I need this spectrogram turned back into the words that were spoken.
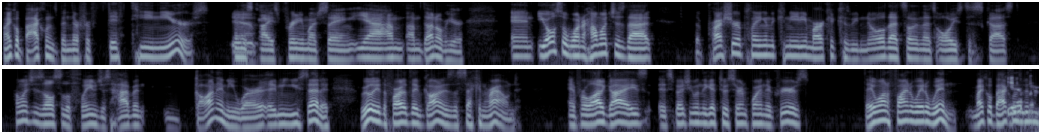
Michael Backlund's been there for 15 years, yeah. and this guy's pretty much saying, "Yeah, I'm I'm done over here." And you also wonder how much is that the pressure of playing in the Canadian market because we know that's something that's always discussed. How much is also the Flames just haven't gone anywhere? I mean, you said it. Really, the farthest they've gone is the second round. And for a lot of guys, especially when they get to a certain point in their careers, they want to find a way to win. Michael Backlund's yeah, been there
